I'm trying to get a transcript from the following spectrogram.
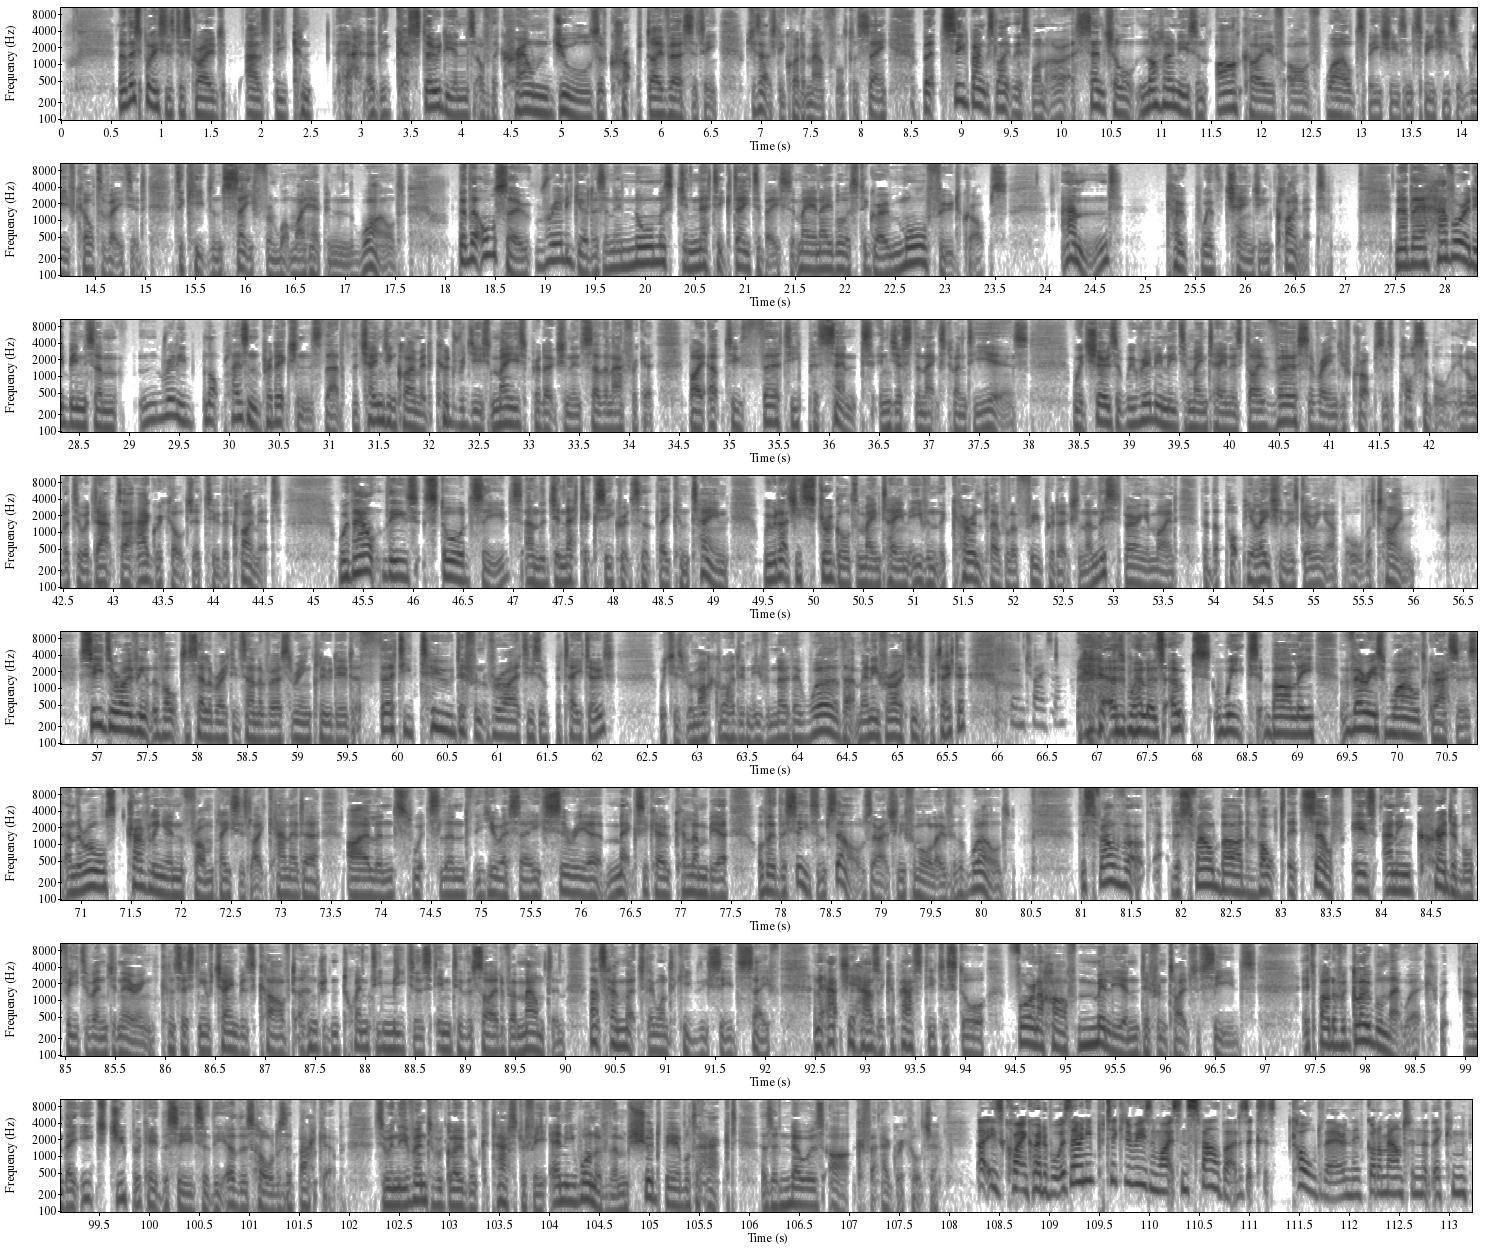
Now, this place is described as the con- uh, the custodians of the crown jewels of crop diversity, which is actually quite a mouthful to say. But seed banks like this one are essential not only as an archive of wild species and species that we've cultivated to keep them safe from what might happen in the wild, but they're also really good as an enormous genetic database that may enable us to grow more food crops and cope with changing climate. Now, there have already been some really not pleasant predictions that the changing climate could reduce maize production in southern Africa by up to 30% in just the next 20 years, which shows that we really need to maintain as diverse a range of crops as possible in order to adapt our agriculture to the climate. Without these stored seeds and the genetic secrets that they contain, we would actually struggle to maintain even the current level of food production, and this is bearing in mind that the population is going up all the time. Seeds arriving at the vault to celebrate its anniversary included 32 different varieties of potatoes, which is remarkable. I didn't even know there were that many varieties of potato. Go and try some. as well as oats, wheat, barley, various wild grasses, and they're all travelling in from places like Canada, Ireland, Switzerland, the USA, Syria, Mexico, Colombia, although the seeds themselves are actually from all over the world. The Svalbard, the Svalbard Vault itself is an incredible feat of engineering, consisting of chambers carved 120 metres into the side of a mountain. That's how much they want to keep these seeds safe. And it actually has a capacity to store four and a half million different types of seeds. It's part of a global network, and they each duplicate the seeds that the others hold as a backup. So, in the event of a global catastrophe, any one of them should be able to act as a Noah's Ark for agriculture. That is quite incredible. Is there any particular reason why it's in Svalbard? Is it because it's cold there and they've got a mountain that they can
